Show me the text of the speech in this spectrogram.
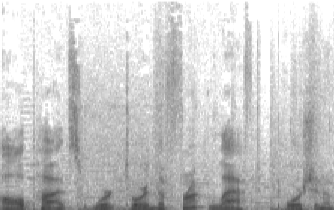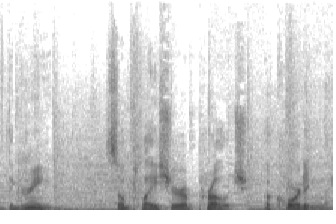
All putts work toward the front left portion of the green, so place your approach accordingly.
